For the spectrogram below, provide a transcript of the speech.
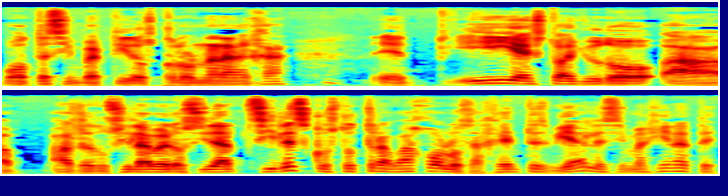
botes invertidos color naranja, eh, y esto ayudó a, a, reducir la velocidad. Sí les costó trabajo a los agentes viales, imagínate,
